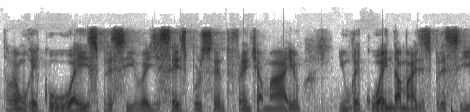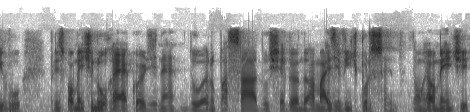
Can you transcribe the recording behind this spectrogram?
Então é um recuo aí expressivo aí de 6% frente a maio e um recuo ainda mais expressivo, principalmente no recorde né, do ano passado, chegando a mais de 20%. Então realmente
